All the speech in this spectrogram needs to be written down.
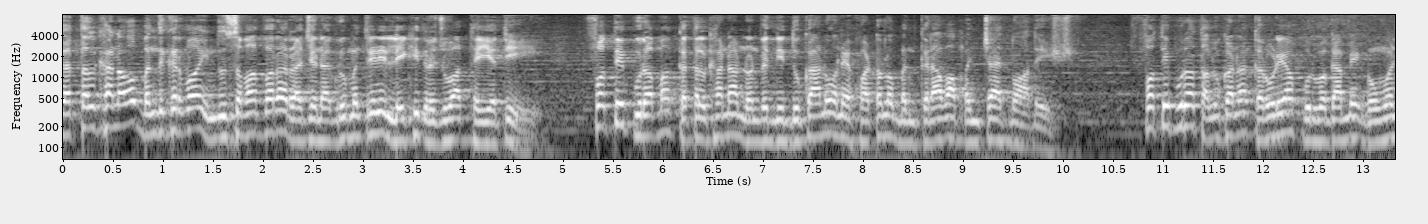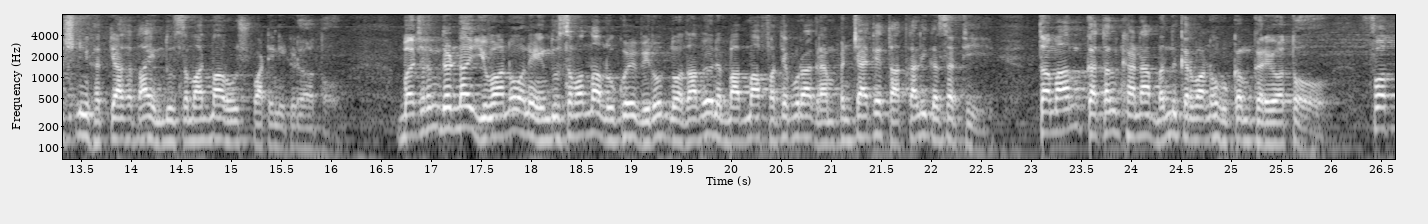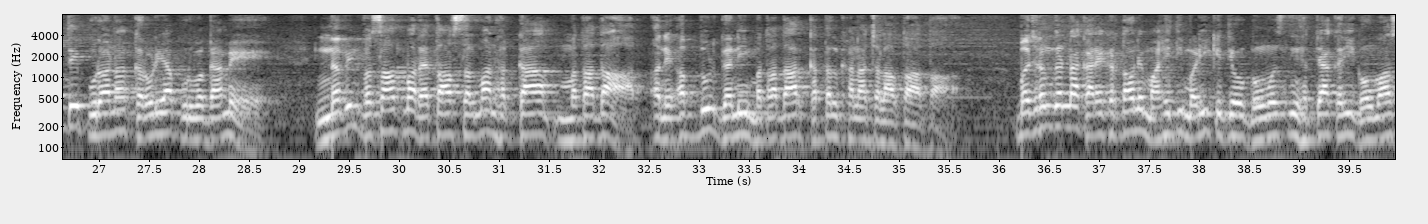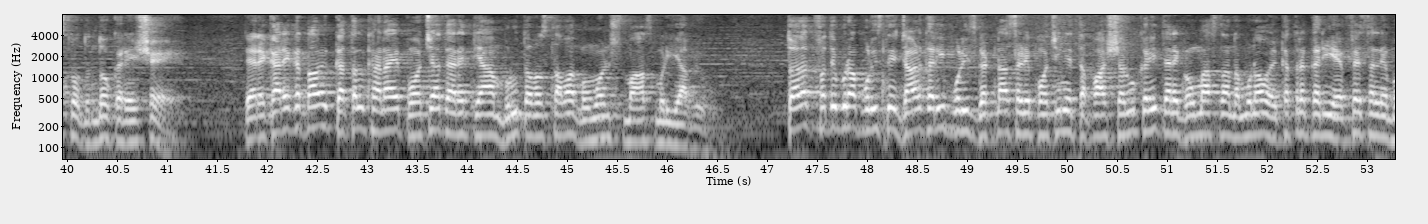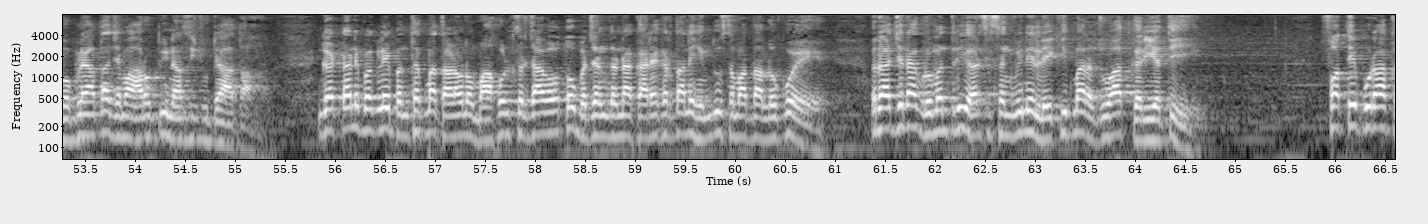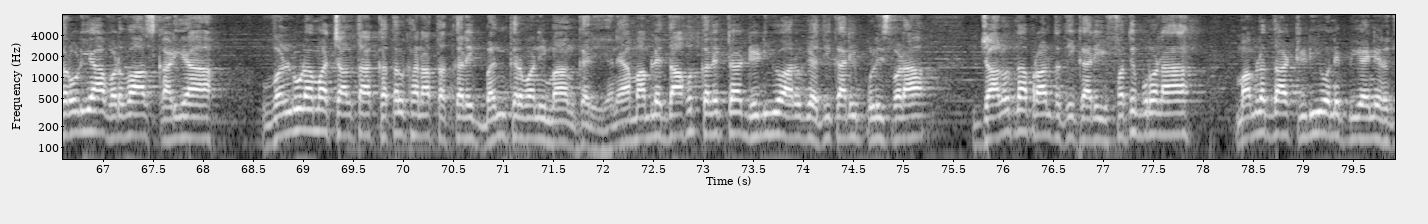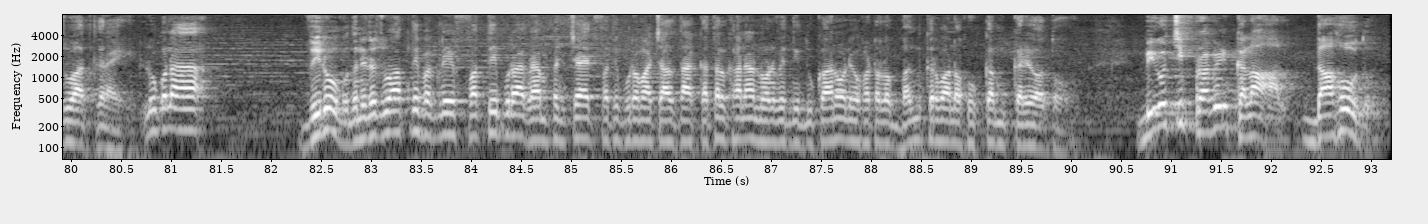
કતલખાનાઓ બંધ કરવા હિન્દુ સભા દ્વારા રાજ્યના ગૃહમંત્રીને લેખિત રજૂઆત થઈ હતી. ફતેપુરામાં કતલખાના, નોનવેજની દુકાનો અને હોટલો બંધ કરાવવા પંચાયતનો આદેશ. ફતેપુરા તાલુકાના કરોડિયા પૂર્વ ગામે ગૌવંશની હત્યા થતાં હિન્દુ સમાજમાં રોષ ફાટી નીકળ્યો હતો. બજરંગ યુવાનો અને હિન્દુ સમાજના લોકોએ વિરોધ નોંધાવ્યો અને બાદમાં ફતેપુરા ગ્રામ પંચાયતે તાત્કાલિક અસરથી તમામ કતલખાના બંધ કરવાનો હુકમ કર્યો હતો. ફતેપુરાના કરોડિયા પૂર્વ ગામે નવીન વસાહતમાં રહેતા સલમાન હક્કા મતાદાર અને અબ્દુલ ગની મતાદાર કતલખાના ચલાવતા હતા. બજરંગ કાર્યકર્તાઓને માહિતી મળી કે તેઓ ગૌવંશની હત્યા કરી ગૌમાંસનો ધંધો કરે છે. ત્યારે કાર્યકર્તાઓએ કતલખાનાએ પહોંચ્યા ત્યારે ત્યાં મૃત અવસ્થામાં ગૌવંશ માંસ મળી આવ્યું. તરત ફતેપુરા પોલીસને જાણ કરી પોલીસ ઘટના સ્થળે પહોંચીને તપાસ શરૂ કરી ત્યારે ગૌમાંસના નમૂનાઓ એકત્ર કરી એફએસએલને મોકલ્યા હતા, જેમાં આરોપી નાસી છૂટ્યા હતા. ઘટનાને પગલે પંથકમાં તણાવનો માહોલ સર્જાયો હતો. બજરંગ દળના કાર્યકર્તા અને હિન્દુ સમાજના લોકોએ રાજ્યના ગૃહમંત્રી હર્ષ સંઘવીને લેખિતમાં રજૂઆત કરી હતી. ફતેપુરા કરોડિયા વડવાસ, કાળિયા વંડુણામાં ચાલતા કતલખાના તાત્કાલિક બંધ કરવાની માંગ કરી અને આ મામલે દાહોદ કલેક્ટર, ડીડીઓ, આરોગ્ય અધિકારી, પોલીસ વડા, જાલોદના પ્રાંત અધિકારી, ફતેપુરાના મામલતદાર, ટીડીઓ અને પીઆઈને રજૂઆત કરાઈ. લોકોના વિરોધ અને રજૂઆતને પગલે ફતેપુરા ગ્રામ પંચાયત ફતેપુરામાં ચાલતા કતલખાના નોનવેજની દુકાનો અને હોટલો બંધ કરવાનો હુકમ કર્યો હતો. ચીફ પ્રવીણ કલાલ, દાહોદ.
